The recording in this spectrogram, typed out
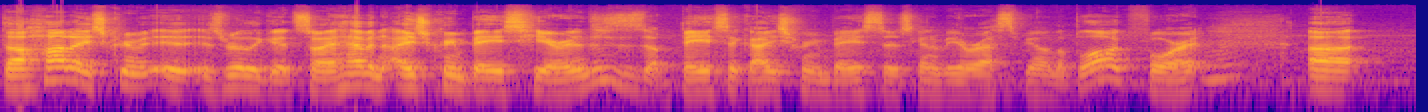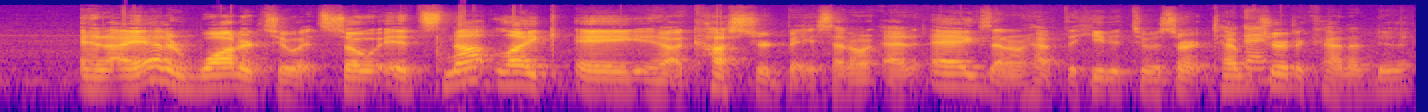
the hot ice cream is really good. So I have an ice cream base here, and this is a basic ice cream base. There's going to be a recipe on the blog for it. Mm -hmm. uh, and I added water to it. So it's not like a, a, custard base. I don't add eggs. I don't have to heat it to a certain temperature okay. to kind of do that.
